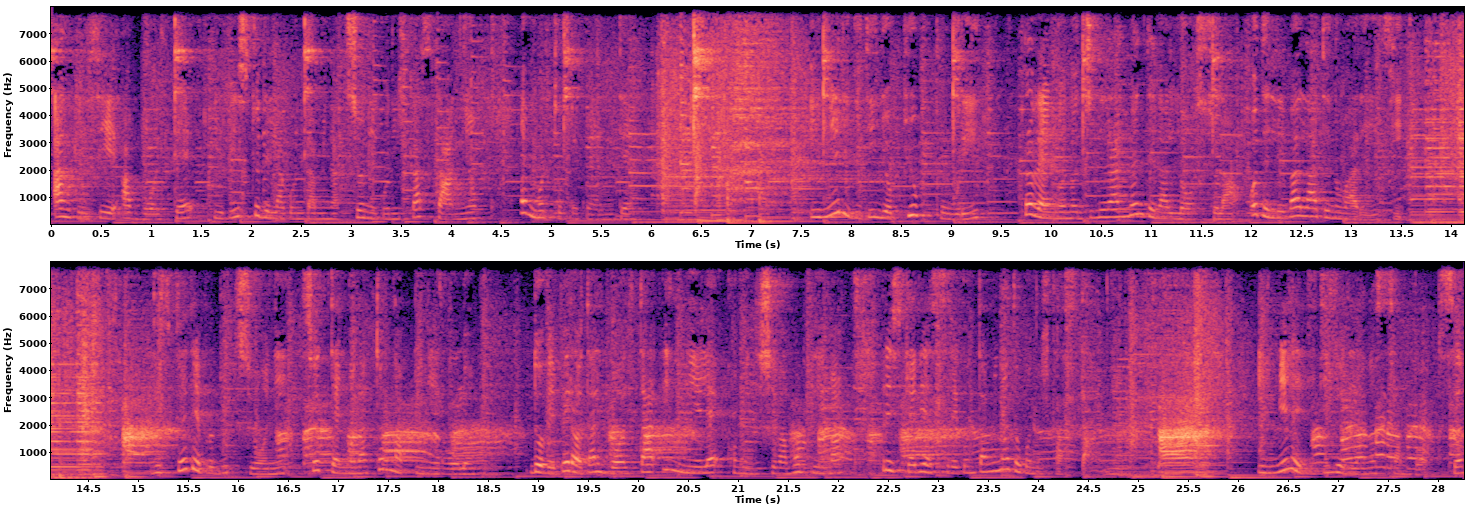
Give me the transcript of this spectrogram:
anche se a volte il rischio della contaminazione con il castagno è molto frequente. I mieli di tiglio più puri provengono generalmente dall'Ossola o delle vallate novaresi. Discrete produzioni si ottengono attorno a Pinerolo, dove però talvolta il miele, come dicevamo prima, rischia di essere contaminato con il castagno. Il miele di tiglio della nostra box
